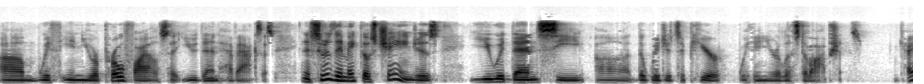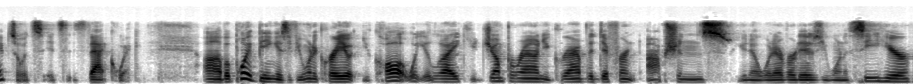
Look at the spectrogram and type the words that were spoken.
um, within your profile so that you then have access. And as soon as they make those changes, you would then see uh, the widgets appear within your list of options. Okay, so it's, it's, it's that quick. Uh, but point being is if you want to create it, you call it what you like, you jump around, you grab the different options, you know, whatever it is you want to see here.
